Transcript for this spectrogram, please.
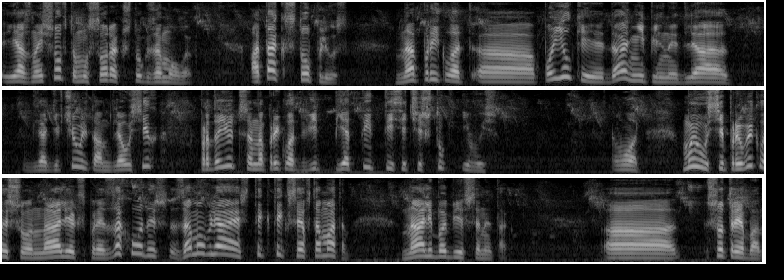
Я знайшов, тому 40 штук замовив. А так 100 плюс. Наприклад, поїлки да, ніпільні для, для дівчуль, там, для усіх продаються, наприклад, від 5 тисяч штук і вище. От. Ми усі привикли, що на AliExpress заходиш, замовляєш, тик-тик, все автоматом. На Alibaba все не так. Що треба?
